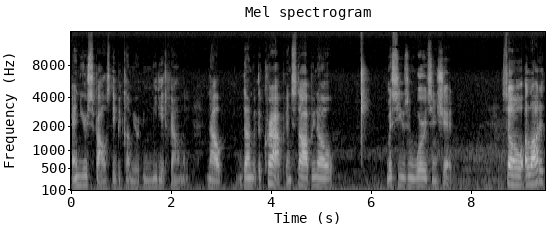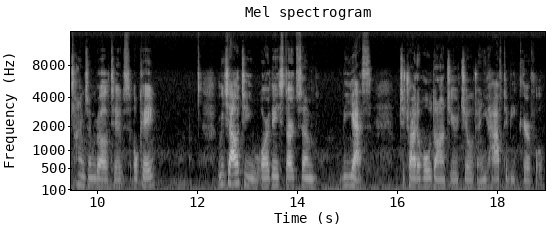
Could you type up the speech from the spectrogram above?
and your spouse they become your immediate family now done with the crap and stop, you know, misusing words and shit. So a lot of times when relatives, okay, reach out to you or they start some BS to try to hold on to your children, you have to be careful.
